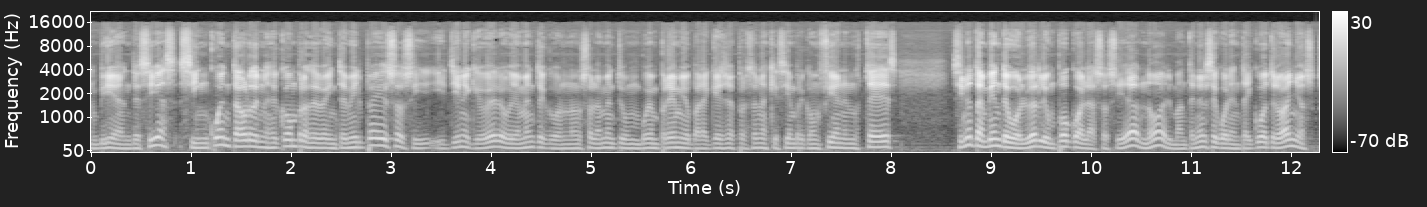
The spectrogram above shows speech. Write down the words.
Bien, decías 50 órdenes de compras de 20 mil pesos y, y tiene que ver obviamente con no solamente un buen premio para aquellas personas que siempre confían en ustedes, sino también devolverle un poco a la sociedad, ¿no? El mantenerse 44 años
